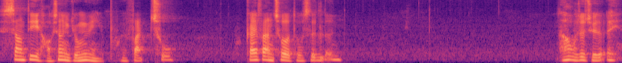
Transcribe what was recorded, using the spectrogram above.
上帝好像永远也不会犯错，该犯错的都是人。然后我就觉得，哎，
